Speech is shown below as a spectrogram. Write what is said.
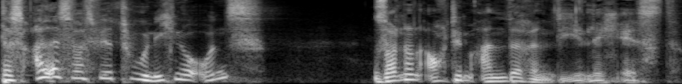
dass alles, was wir tun, nicht nur uns, sondern auch dem anderen dienlich ist.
